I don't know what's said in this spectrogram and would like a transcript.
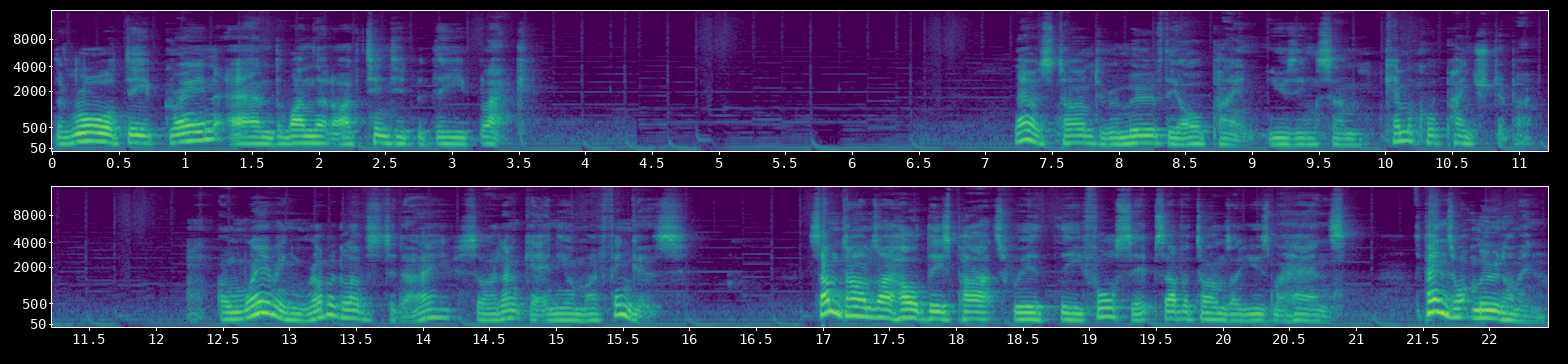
the raw deep green and the one that I've tinted with the black. Now it's time to remove the old paint using some chemical paint stripper. I'm wearing rubber gloves today so I don't get any on my fingers. Sometimes I hold these parts with the forceps, other times I use my hands. Depends what mood I'm in.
